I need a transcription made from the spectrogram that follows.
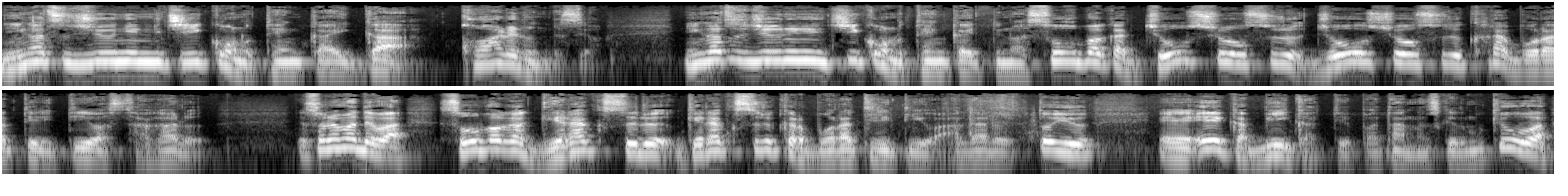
2月12日以降の展開が壊れるんですよ。2月12日以降の展開っていうのは相場が上昇する、上昇するからボラティリティは下がる。それまでは相場が下落する、下落するからボラティリティは上がるという、えー、A か B かっていうパターンなんですけども、今日は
